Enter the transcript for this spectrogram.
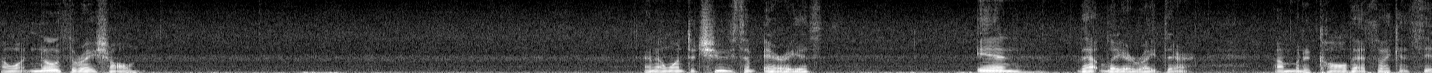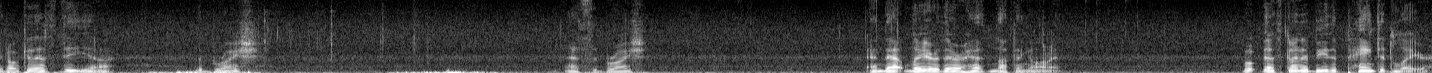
I want no threshold. And I want to choose some areas in that layer right there. I'm going to call that so I can see it. Okay, that's the uh, the brush. That's the brush and that layer there has nothing on it. But that's going to be the painted layer.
